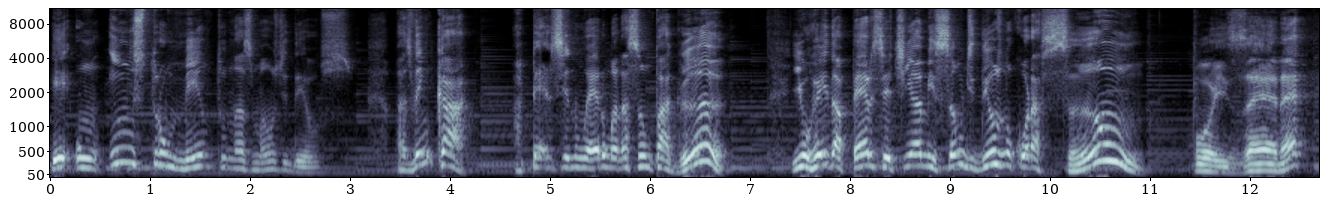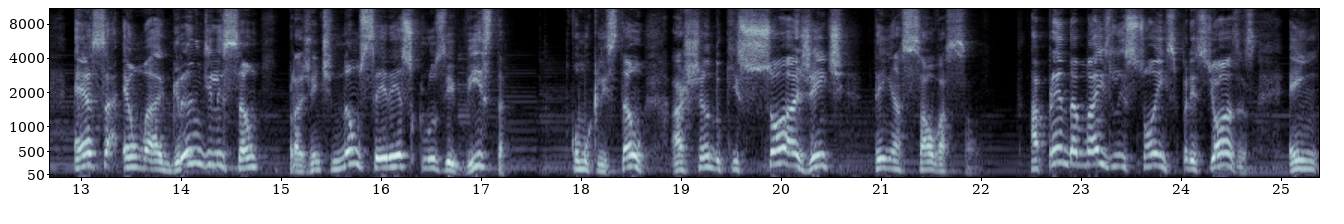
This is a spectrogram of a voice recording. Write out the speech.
e um instrumento nas mãos de Deus. Mas vem cá, a Pérsia não era uma nação pagã? E o rei da Pérsia tinha a missão de Deus no coração? Pois é, né? Essa é uma grande lição para a gente não ser exclusivista como cristão, achando que só a gente tem a salvação. Aprenda mais lições preciosas em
